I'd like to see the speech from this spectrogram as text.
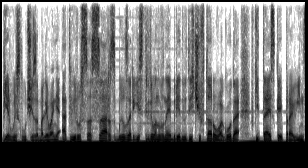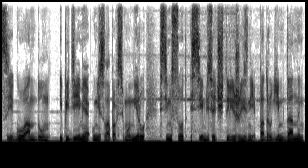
Первый случай заболевания от вируса SARS был зарегистрирован в ноябре 2002 года в китайской провинции Гуандун. Эпидемия унесла по всему миру 774 жизни, по другим данным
